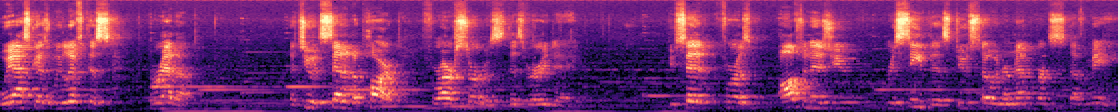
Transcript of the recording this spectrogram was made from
we ask as we lift this bread up that you would set it apart for our service this very day. You said, for as often as you receive this, do so in remembrance of me.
